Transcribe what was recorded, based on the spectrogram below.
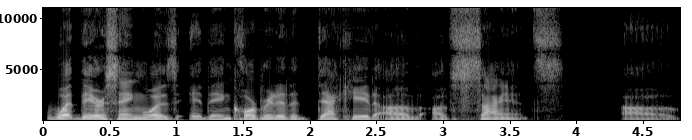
what they were saying was they incorporated a decade of of science of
